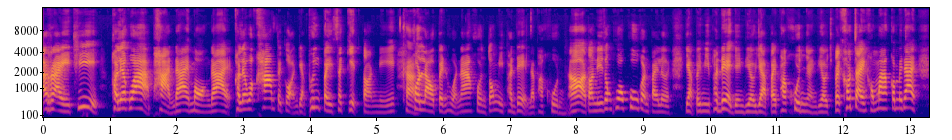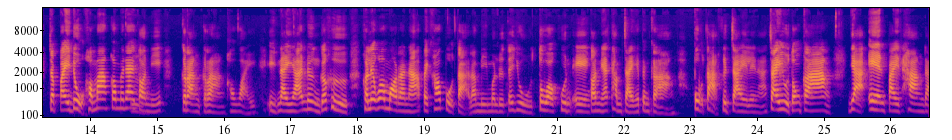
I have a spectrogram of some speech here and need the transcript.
อะไรที่เขาเรียกว่าผ่านได้มองได้เขาเรียกว่าข้ามไปก่อนอย่าเพิ่งไปสะกิดตอนนี้ค่ะคนเราเป็นหัวหน้าคนต้องมีพระเดชและพระคุณอ่าตอนนี้ต้องควบคู่กันไปเลย อย่าไปมีพระเดชอย่างเดียวอย่าไปพระคุณอย่างเดียว ไปเข้าใจเขามากก็ไม่ได้จะไปดุเขามากก็ไม่ได้อืมตอนนี้ กลางๆเข้าไว้ อีกนัยยะหนึ่งก็คือเขาเรียกว่ามรณะไปเข้าปุตตะแล้วมีมฤตยูตัวคุณเองตอนเนี้ยทำใจให้เป็นกลาง ปุตตะคือใจเลยนะ ใจอยู่ตรงกลาง อย่าเอ็นไปทางใด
